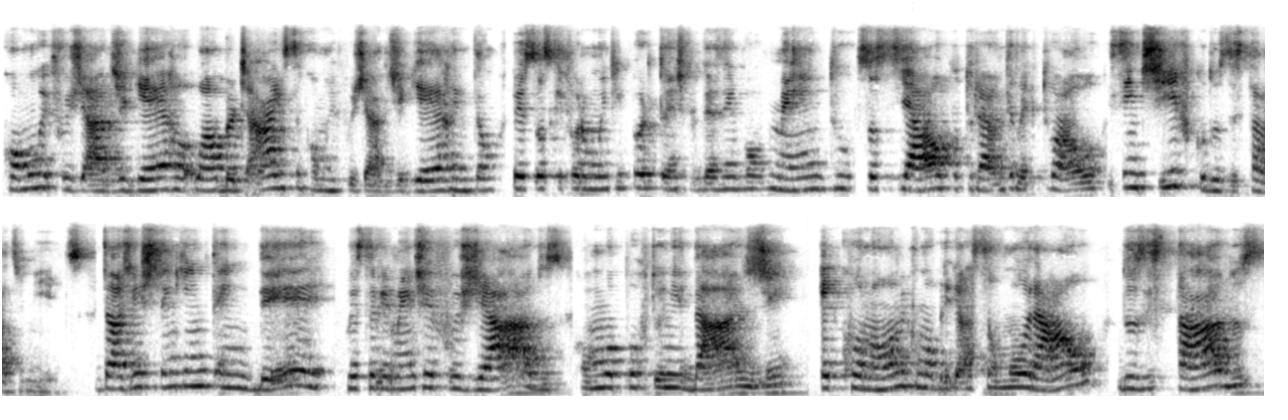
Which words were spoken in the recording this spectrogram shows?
como refugiado de guerra, o Albert Einstein como refugiado de guerra, então pessoas que foram muito importantes para o desenvolvimento social, cultural, intelectual e científico dos Estados Unidos. Então a gente tem que entender o recebimento de refugiados como uma oportunidade econômica, uma obrigação moral dos estados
